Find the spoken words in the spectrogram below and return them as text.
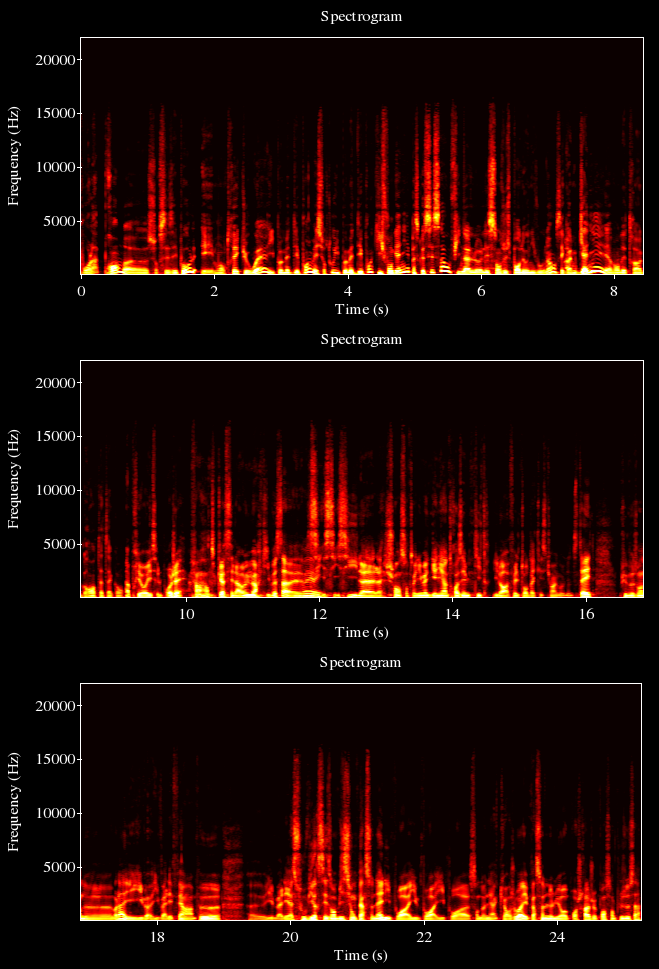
pour la prendre sur ses épaules et montrer que ouais, il peut mettre des points, mais surtout il peut mettre des points qui font gagner, parce que c'est ça au final l'essence du sport de haut niveau. Non, c'est quand même gagner avant d'être un grand attaquant. A priori, c'est le projet. Enfin, en tout cas, c'est la rumeur qui veut ça. si, Si, il a la chance entre guillemets de gagner un troisième titre, il aura fait le tour de la question à Golden State. Plus besoin de voilà, il va, il va aller faire un peu, il va aller assouvir ses ambitions personnelles. Il pourra, il pourra, il pourra s'en donner à cœur joie et personne ne lui reprochera, je pense en plus de ça.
